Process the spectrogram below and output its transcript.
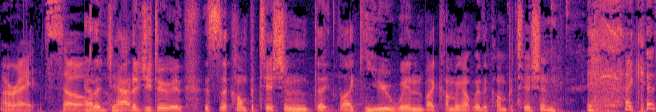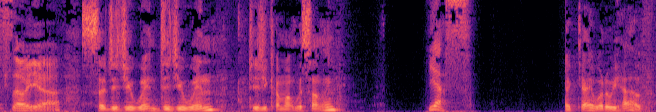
All right, so How did how did you do it? This is a competition that like you win by coming up with a competition. I guess so. Yeah. So did you win? Did you win? Did you come up with something? Yes. Okay, what do we have?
